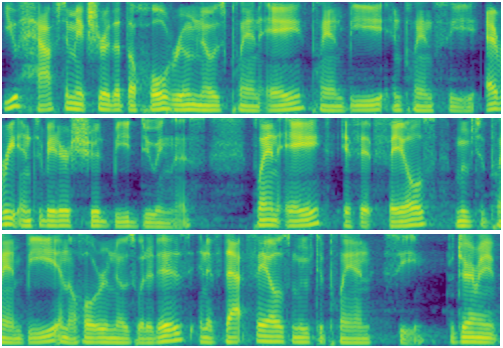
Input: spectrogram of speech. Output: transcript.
you have to make sure that the whole room knows plan A, plan B, and plan C. Every intubator should be doing this. Plan A, if it fails, move to plan B and the whole room knows what it is. And if that fails, move to plan C. But Jeremy,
